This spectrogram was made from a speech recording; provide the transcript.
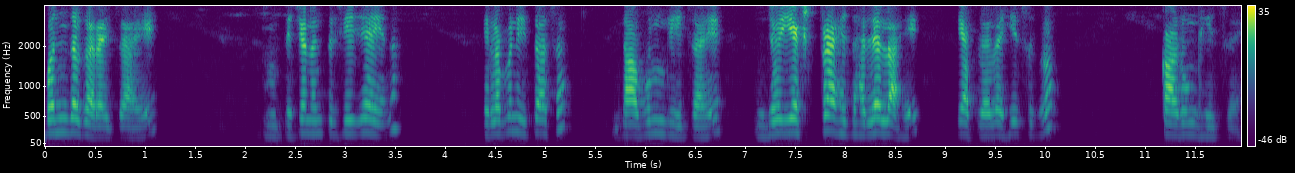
बंद करायचं आहे. त्याच्यानंतर हे जे आहे ना त्याला पण इथं असं दाबून घ्यायचं आहे. जो एक्स्ट्रा हे झालेला आहे ते आपल्याला हे सगळं काढून घ्यायचं आहे.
